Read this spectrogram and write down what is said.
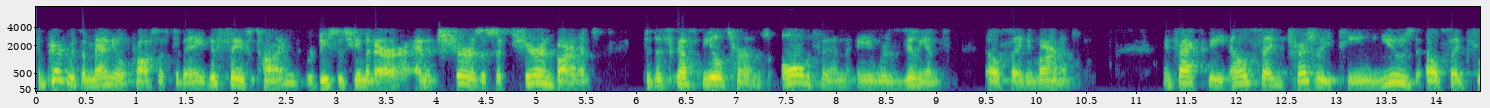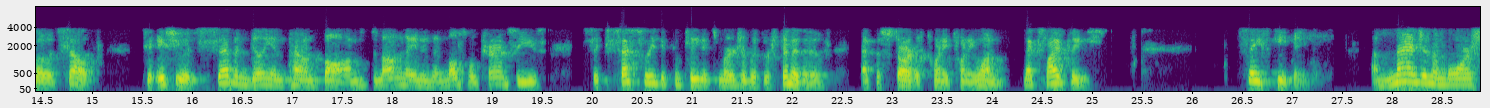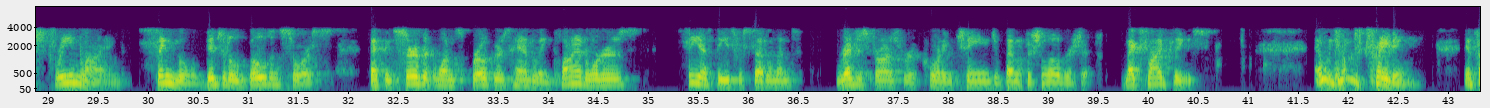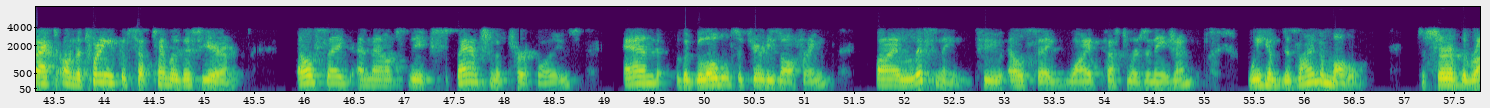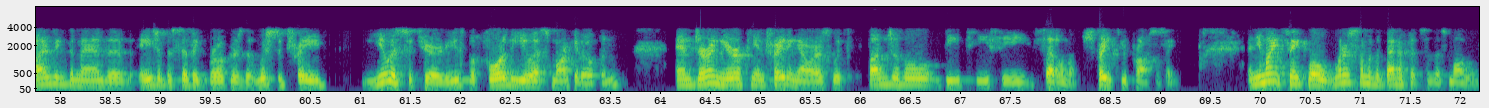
Compared with the manual process today, this saves time, reduces human error, and ensures a secure environment to discuss deal terms, all within a resilient LSEG environment. In fact, the LSEG Treasury team used LSEG Flow itself to issue its 7 billion pound bond denominated in multiple currencies successfully to complete its merger with Refinitiv at the start of 2021. Next slide, please. Safekeeping. Imagine a more streamlined, single digital golden source that can serve at once brokers handling client orders, CSDs for settlement, registrars for recording change of beneficial ownership. Next slide, please. And we come to trading. In fact, on the 28th of September this year, LSEG announced the expansion of Turquoise and the global securities offering by listening to LSEG-wide customers in Asia. We have designed a model to serve the rising demand of Asia Pacific brokers that wish to trade US securities before the US market open and during European trading hours with fungible DTC settlement, straight through processing. And you might think, well, what are some of the benefits of this model?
